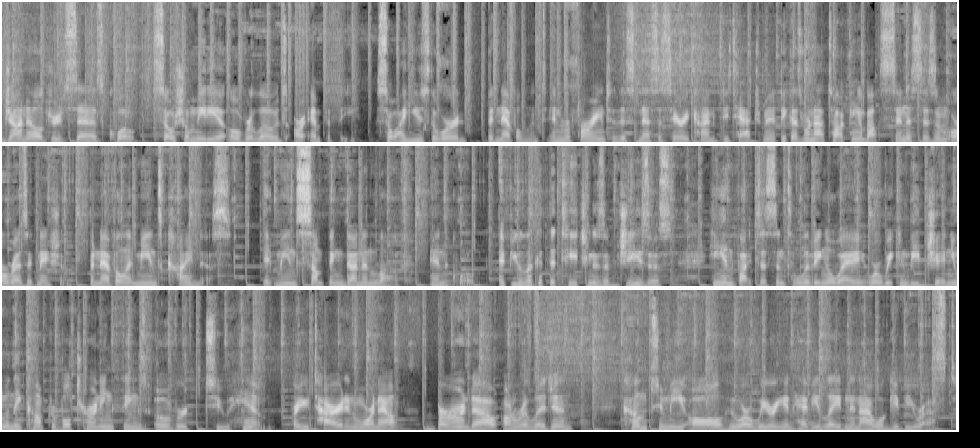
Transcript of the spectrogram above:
John Eldredge says, quote, social media overloads our empathy. So I use the word benevolent in referring to this necessary kind of detachment because we're not talking about cynicism or resignation. Benevolent means kindness. It means something done in love. End quote. If you look at the teachings of Jesus, he invites us into living a way where we can be genuinely comfortable turning things over to him. Are you tired and worn out? Burned out on religion? Come to me, all who are weary and heavy laden, and I will give you rest.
